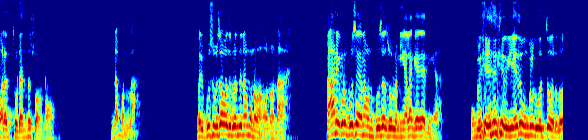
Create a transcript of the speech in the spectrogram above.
வளத்துடன்னு சொல்லணும். என்ன பண்ணலாம்? மாதிரி புதுசு புதுசாக ஒருத்தர் வந்து என்ன பண்ணுவாங்க ஒன்று ஒன்றா நானே கூட புதுசாக என்ன ஒன்று புதுசாக சொல்லுவேன். நீங்கள் எல்லாம் கேட்காதீங்க. உங்களுக்கு எது எது உங்களுக்கு ஒத்து வருதோ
